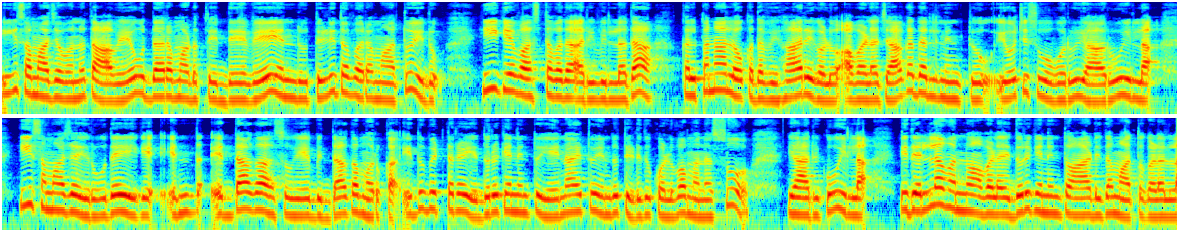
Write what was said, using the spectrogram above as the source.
ಈ ಸಮಾಜವನ್ನು ತಾವೇ ಉದ್ಧಾರ ಮಾಡುತ್ತಿದ್ದೇವೆ ಎಂದು ತಿಳಿದವರ ಮಾತು ಇದು. ಹೀಗೆ ವಾಸ್ತವದ ಅರಿವಿಲ್ಲದ ಕಲ್ಪನಾ ಲೋಕದ ವಿಹಾರಿಗಳು ಅವಳ ಜಾಗದಲ್ಲಿ ನಿಂತು ಯೋಚಿಸುವವರು ಯಾರೂ ಇಲ್ಲ. ಈ ಸಮಾಜ ಇರುವುದೇ ಹೀಗೆ. ಎಂದ, ಎದ್ದಾಗ ಅಸೂಯೆ ಬಿದ್ದಾಗ ಮರುಕ. ಇದು ಬಿಟ್ಟರೆ ಎದುರಿಗೆ ನಿಂತು ಏನಾಯಿತು ಎಂದು ತಿಳಿದುಕೊಳ್ಳುವ ಮನಸ್ಸು ಯಾರಿಗೂ ಇಲ್ಲ. ಇದೆಲ್ಲವನ್ನು ಅವಳ ಎದುರಿಗೆ ನಿಂತು ಆಡಿದ ಮಾತುಗಳಲ್ಲ.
